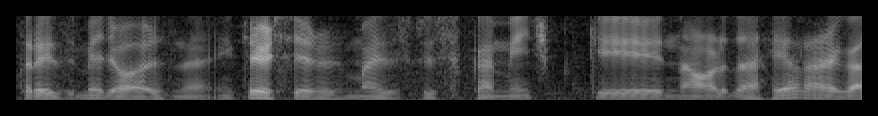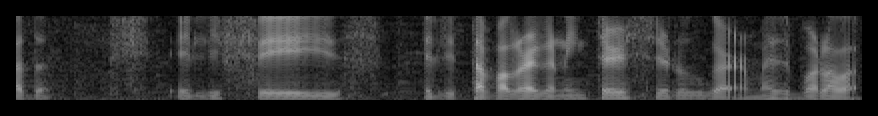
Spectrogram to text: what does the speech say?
13 melhores, né, em terceiro mais especificamente, porque na hora da relargada ele fez, ele tava largando em terceiro lugar, mas bora lá.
